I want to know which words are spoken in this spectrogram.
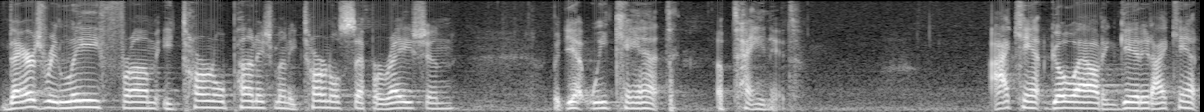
there's relief from eternal punishment, eternal separation, but yet we can't obtain it. I can't go out and get it, I can't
